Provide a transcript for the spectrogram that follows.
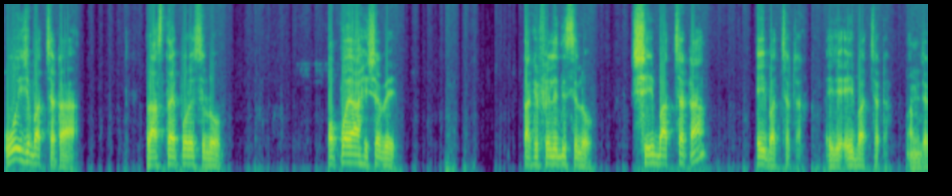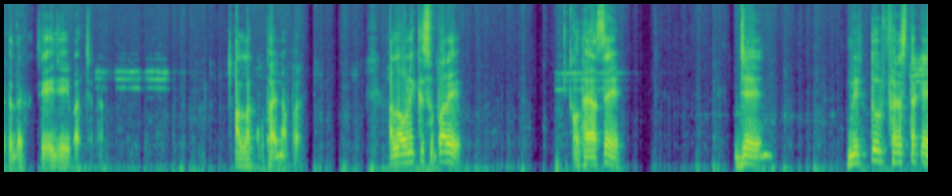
ওই যে বাচ্চাটা রাস্তায় পড়েছিল, অপয়া হিসেবে তাকে ফেলে দিছিল, সেই বাচ্চাটা এই বাচ্চাটা, এই যে এই বাচ্চাটা, আমি যাকে দেখাচ্ছি, এই যে এই বাচ্চাটা। আল্লাহ কোথায় না পারে? আল্লাহ অনেক কিছু পারে। কথায় আছে যে, মৃত্যুর ফেরেস্তাকে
